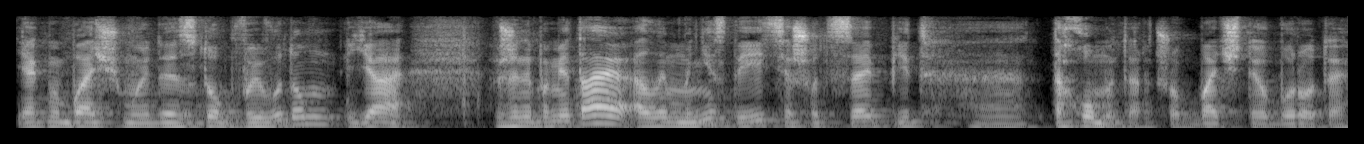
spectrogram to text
Як ми бачимо, йде з доп-виводом. Я вже не пам'ятаю, але мені здається, що це під е, тахометр, щоб бачити обороти.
